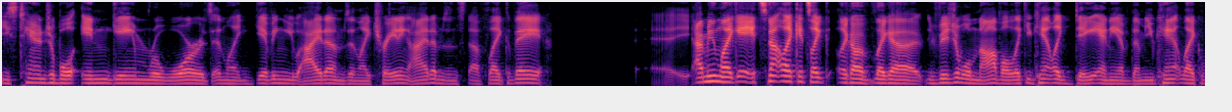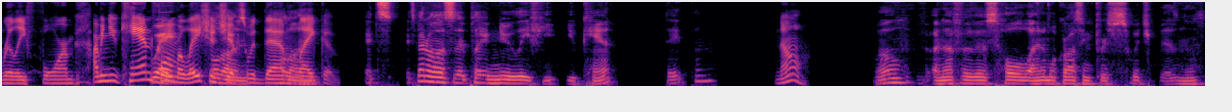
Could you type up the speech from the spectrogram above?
these tangible in-game rewards and like giving you items and like trading items and stuff. Like they I mean like it's not like it's like like a like a visual novel. Like you can't like date any of them. You can't like really form I mean you can Wait, form relationships on, with them like It's it's been a while since I played New Leaf. You you can't date them. no. Well, enough of this whole Animal Crossing for Switch business.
